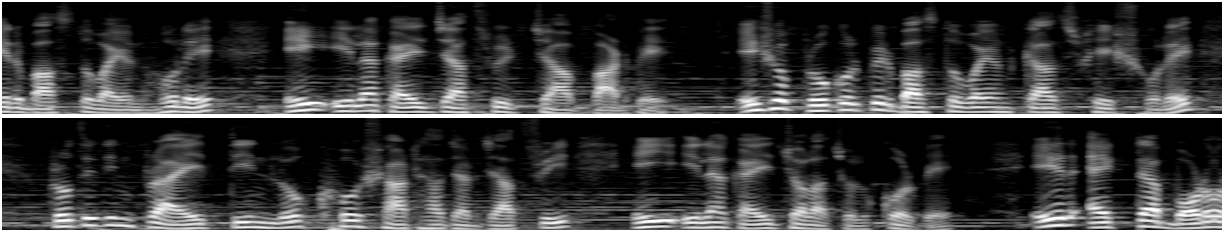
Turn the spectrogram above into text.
এর বাস্তবায়ন হলে এই এলাকায় যাত্রীর চাপ বাড়বে। এসব প্রকল্পের বাস্তবায়ন কাজ শেষ হলে প্রতিদিন প্রায় তিন লক্ষ ষাট হাজার যাত্রী এই এলাকায় চলাচল করবে। এর একটা বড়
